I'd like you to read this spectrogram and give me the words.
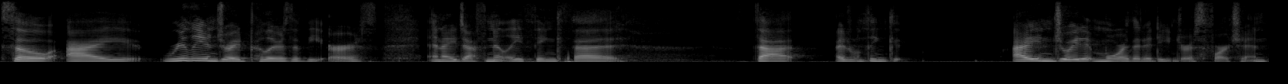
So I really enjoyed Pillars of the Earth, and I definitely think that that I don't think I enjoyed it more than A Dangerous Fortune.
